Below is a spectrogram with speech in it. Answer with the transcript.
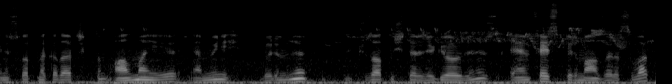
En üst katına kadar çıktım. Almanya'yı yani Münih bölümünü 360 derece gördüğünüz enfes bir manzarası var.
